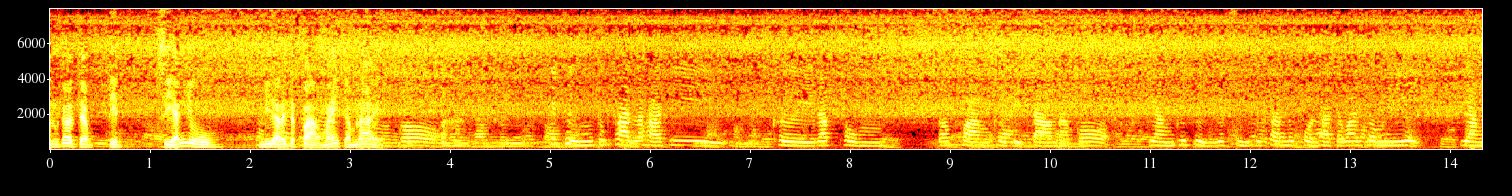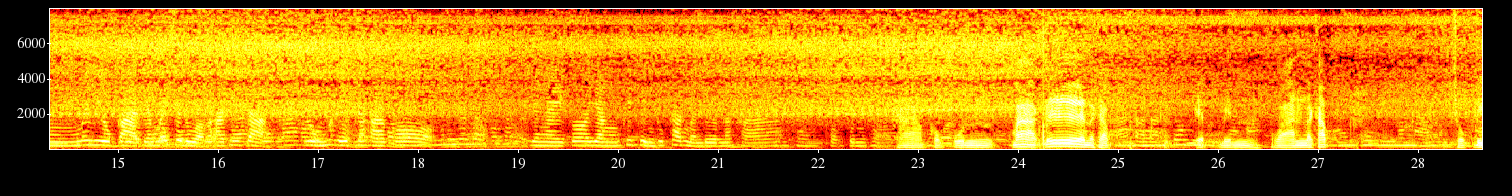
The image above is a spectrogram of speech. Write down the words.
นๆก็จะติดเสียงอยู่ มีอะไรจะฝากไหมจำได้ ก็คิดถึงทุกท่านนะคะที่เคยรับชม รับฟังเคยติดตามนะก็ยังคิดถึงเอฟซีทุกท่านทุกคนค่ะแต่ว่าช่วงนี้ยังไม่มีโอกาสยังไม่สะดวกนะคะที่จะลงคลิปนะคะ ก็ยังไงก็ยังคิดถึงทุกท่านเหมือนเดิมนะคะขอบคุณค่ะ ครับขอบคุณมากเด้อนะครับเอ็ดมินหวานนะครับโชคดี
